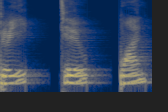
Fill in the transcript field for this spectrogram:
Three, two, one,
